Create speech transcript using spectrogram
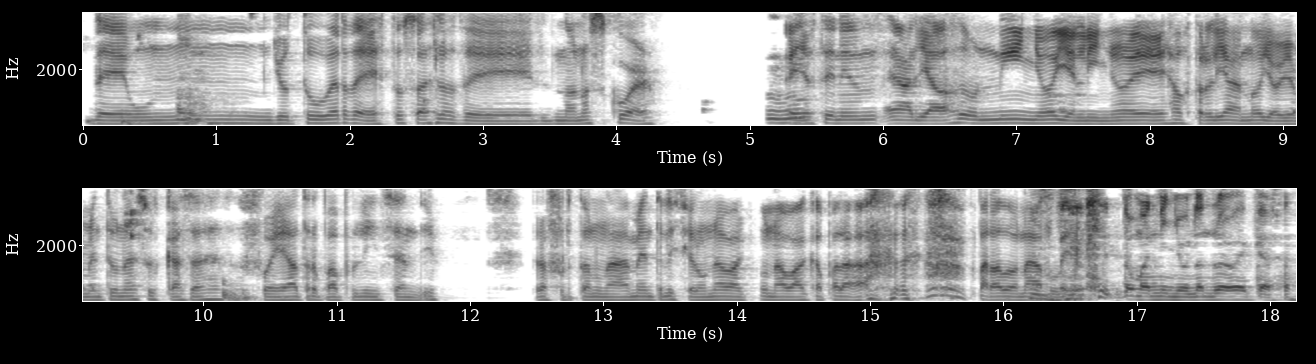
de un youtuber de estos, ¿sabes? Los de Nono Square. Ellos tienen aliados de un niño y el niño es australiano y obviamente una de sus casas fue atrapada por el incendio. Pero afortunadamente le hicieron una, una vaca para, para donarle. Toma niño una nueva casa.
